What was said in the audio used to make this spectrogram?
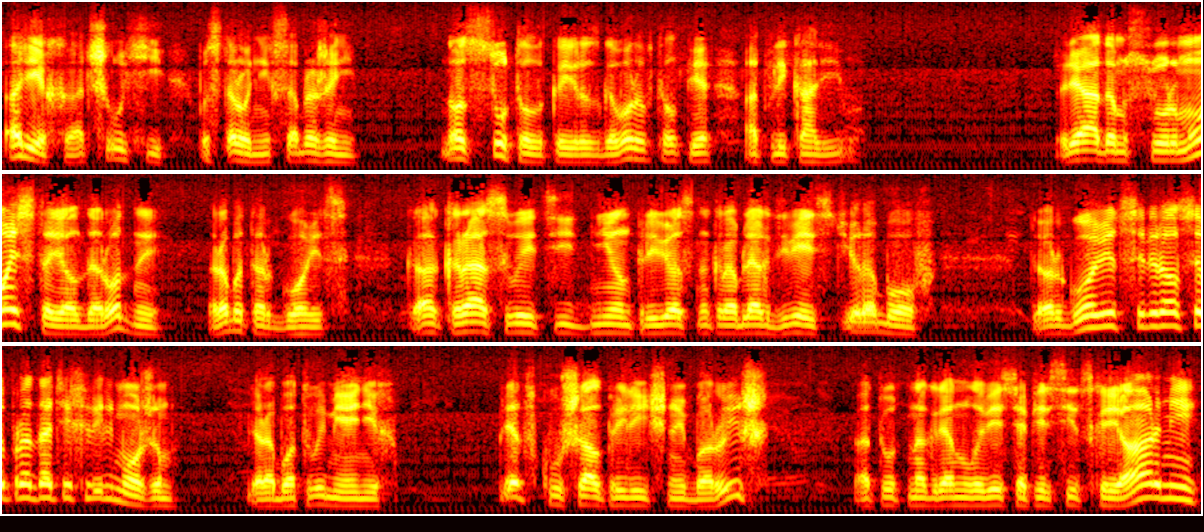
ореха от шелухи посторонних соображений но сутолка и разговоры в толпе отвлекали его. Рядом с Сурмой стоял дородный работорговец. Как раз в эти дни он привез на кораблях 200 рабов. Торговец собирался продать их вельможам для работы в имениях. Предвкушал приличный барыш, а тут нагрянула весть о персидской армии,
